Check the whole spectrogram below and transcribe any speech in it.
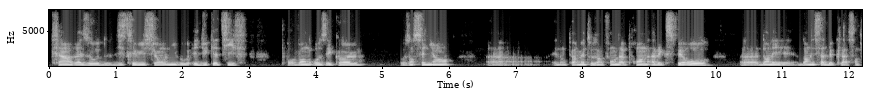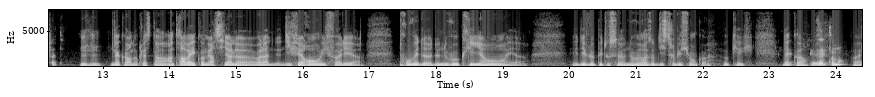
créer un réseau de distribution au niveau éducatif pour vendre aux écoles, aux enseignants, et donc permettre aux enfants d'apprendre avec Spero dans les dans les salles de classe en fait. Mmh, D'accord. Donc là, c'est un, un, travail commercial, euh, voilà, différent où il faut aller euh, trouver de, de, nouveaux clients et et développer tout ce nouveau réseau de distribution, quoi. Ok, d'accord. Exactement. Ouais.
